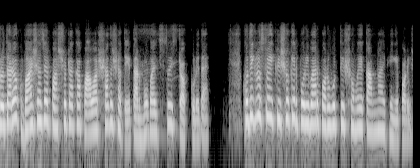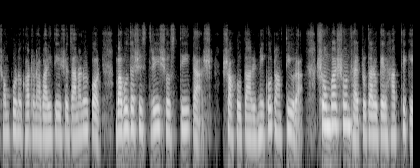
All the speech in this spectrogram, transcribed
প্রতারক বাইশ হাজার পাঁচশো টাকা পাওয়ার সাথে সাথে তার মোবাইল সুইচ অফ করে দেয়। ক্ষতিগ্রস্ত এই কৃষকের পরিবার পরবর্তী সময়ে কান্নায় ভেঙে পড়ে। সম্পূর্ণ ঘটনা বাড়িতে এসে জানানোর পর বাবুল দাসের স্ত্রী স্বস্তি দাস সহ তার নিকট আত্মীয়রা সোমবার সন্ধ্যায় প্রতারকের হাত থেকে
